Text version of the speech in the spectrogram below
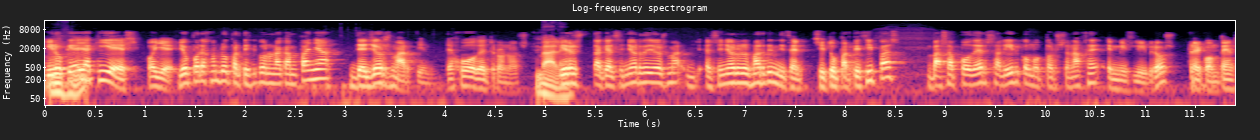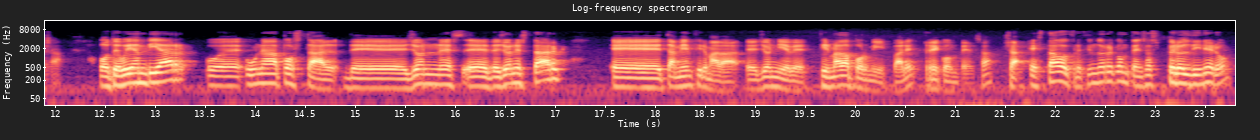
y lo que hay aquí es, oye, yo por ejemplo participo en una campaña de George Martin, de Juego de Tronos, y resulta que el señor, de George el señor George Martin dice, si tú participas, vas a poder salir como personaje en mis libros, recompensa. O te voy a enviar eh, una postal de John, eh, de John Stark eh, también firmada, John Nieve, firmada por mí, ¿vale? Recompensa. O sea, está ofreciendo recompensas, pero el dinero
